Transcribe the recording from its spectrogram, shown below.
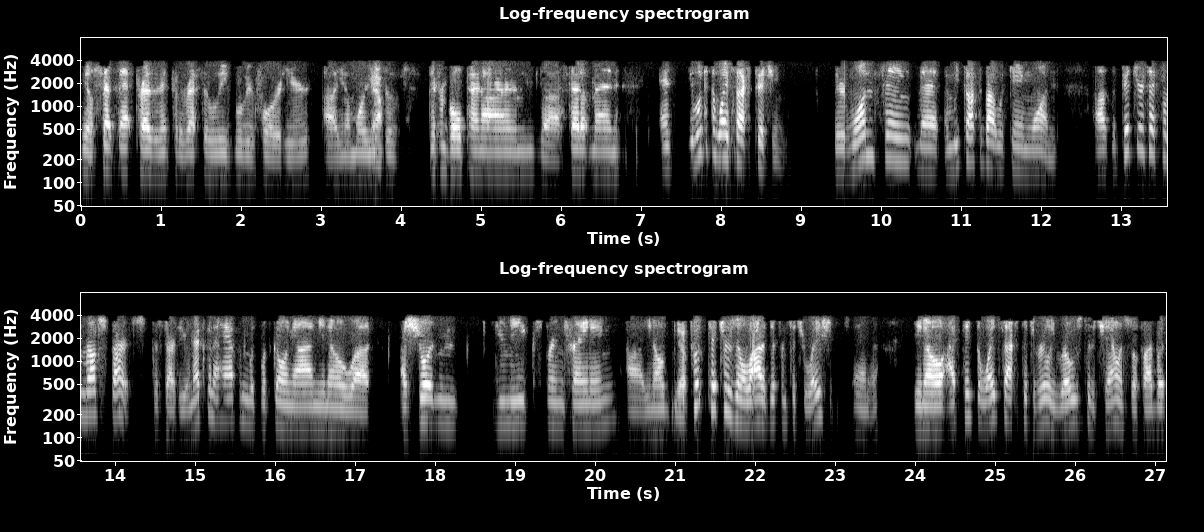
you know, set that precedent for the rest of the league moving forward here. Uh, you know, more use Yeah. of different bullpen arms, uh, setup men, and you look at the White Sox pitching. There's one thing that, and we talked about with Game One. Uh, the pitchers had some rough starts to start the year, and that's going to happen with what's going on. You know, uh, a shortened, unique spring training. Uh, you know, Yep. put pitchers in a lot of different situations, and uh, you know, I think the White Sox pitcher really rose to the challenge so far. But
